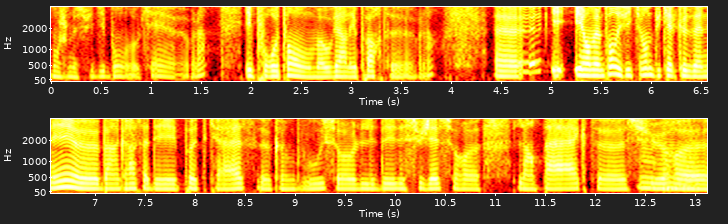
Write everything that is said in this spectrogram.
Bon, je me suis dit bon, ok, voilà. Et pour autant, on m'a ouvert les portes, voilà. Euh, et, en même temps, effectivement, depuis quelques années, euh, ben, grâce à des podcasts euh, comme vous, sur des, sujets sur l'impact, sur mmh,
